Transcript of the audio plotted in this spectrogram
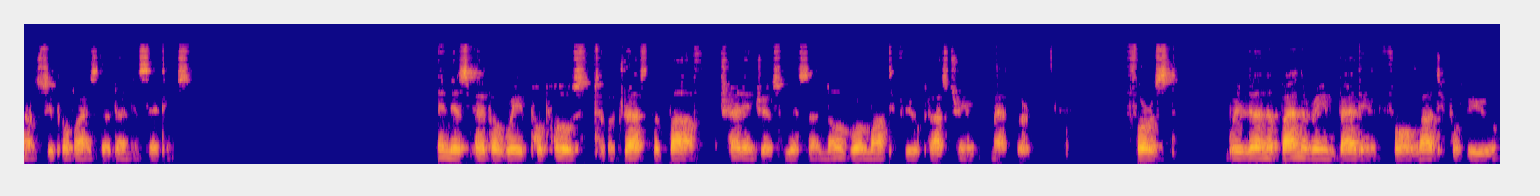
unsupervised uh, learning settings. In this paper, we propose to address the above challenges with a novel multi-view clustering method. First, we learn a binary embedding for multiple view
